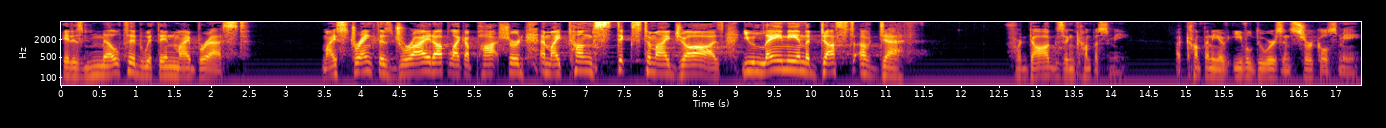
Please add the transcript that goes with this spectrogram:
It is melted within my breast. My strength is dried up like a potsherd, and my tongue sticks to my jaws. You lay me in the dust of death. For dogs encompass me. A company of evildoers encircles me.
